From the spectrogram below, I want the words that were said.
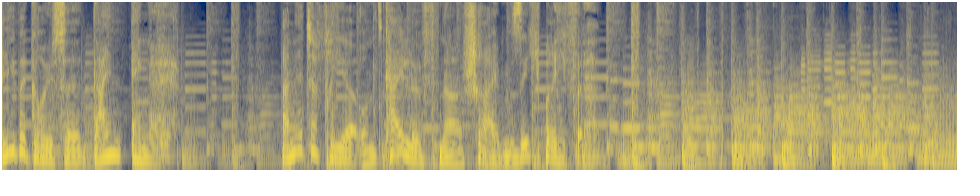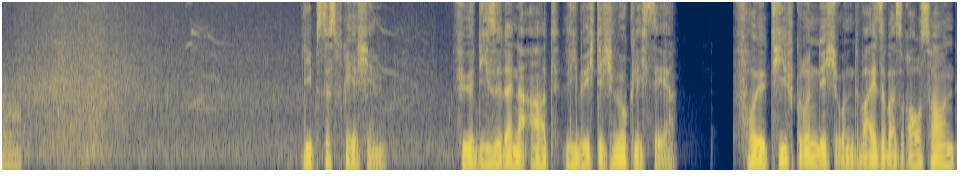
Liebe Grüße, dein Engel. Annette Frier und Kai Lüftner schreiben sich Briefe. Liebstes Frierchen, für diese deine Art liebe ich dich wirklich sehr. Voll tiefgründig und weise was raushauen,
